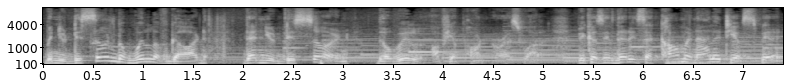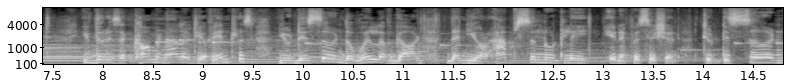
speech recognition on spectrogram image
when you discern the will of God, then you discern the will of your partner as well. Because if there is a commonality of spirit, if there is a commonality of interest, you discern the will of God, then you're absolutely in a position to discern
